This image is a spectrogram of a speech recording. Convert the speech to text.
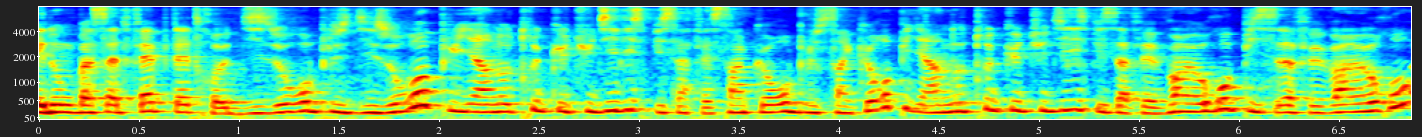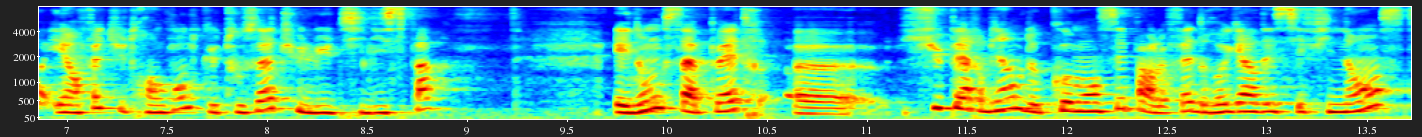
Et donc, bah, ça te fait peut-être 10 euros plus 10 euros, puis il y a un autre truc que tu utilises, puis ça fait 5 euros plus 5 euros, puis il y a un autre truc que tu utilises, puis ça fait 20 euros, puis ça fait 20 euros. Et en fait, tu te rends compte que tout ça, tu l'utilises pas. Et donc, ça peut être euh, super bien de commencer par le fait de regarder ses finances.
